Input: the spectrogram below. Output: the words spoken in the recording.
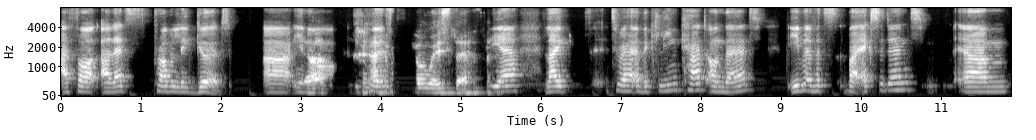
I thought, oh, that's probably good. Uh, you know, because always that. yeah, like to have a clean cut on that, even if it's by accident. Um,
